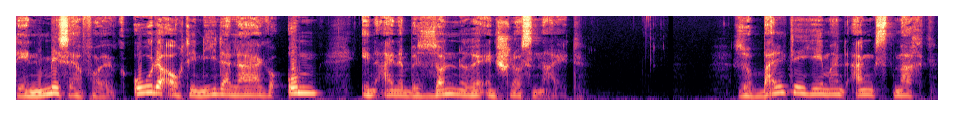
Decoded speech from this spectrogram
den Misserfolg oder auch die Niederlage um in eine besondere Entschlossenheit. Sobald dir jemand Angst macht,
